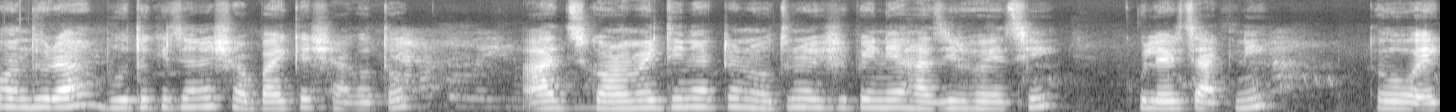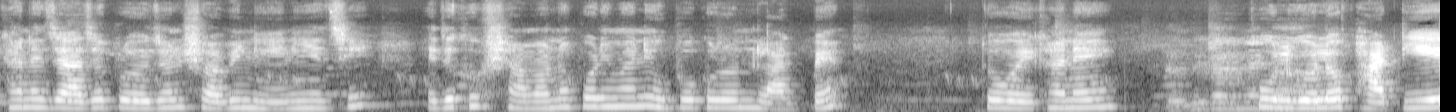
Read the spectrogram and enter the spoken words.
বন্ধুরা, ভূতু কিচেনে সবাইকে স্বাগত। আজ গরমের দিনে একটা নতুন রেসিপি নিয়ে হাজির হয়েছি, কুলের চাটনি। তো এখানে যা যা প্রয়োজন সবই নিয়ে নিয়েছি। এতে খুব সামান্য পরিমাণে উপকরণ লাগবে। তো এখানে কুলগুলো ফাটিয়ে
